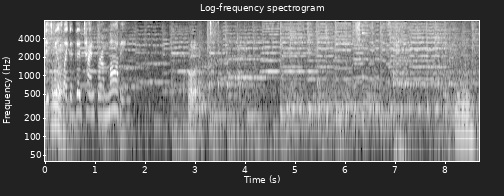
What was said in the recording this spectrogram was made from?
This feels Oh. like a good time for a mobbing. Hold on. Hmm.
